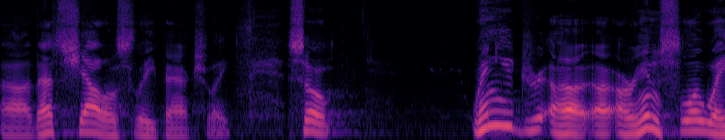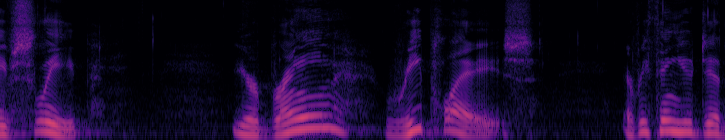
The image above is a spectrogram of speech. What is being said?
Uh, that's shallow sleep, actually. So when you uh, are in slow wave sleep, your brain replays everything you did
